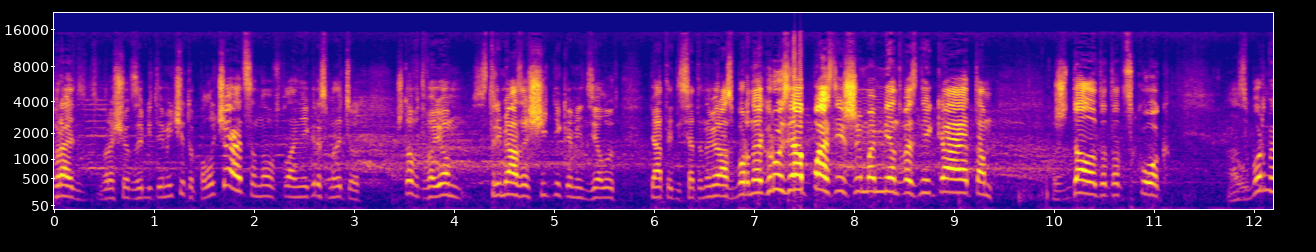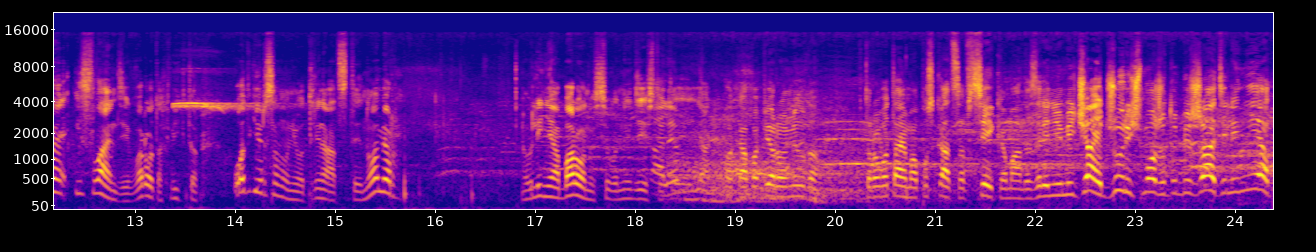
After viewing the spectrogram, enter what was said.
брать в расчет забитые мячи, то получается. Но в плане игры, смотрите, вот, что вдвоем с тремя защитниками делают пятый, десятый номера сборная Грузии. Опаснейший момент возникает там. Ждал этот отскок. А сборная Исландии. В воротах Виктор Отгерсон. У него 13 номер. В линии обороны сегодня действует. Як, пока по первым минутам второго тайма опускаться всей команды за линию мяча. И Джурич может убежать или нет.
